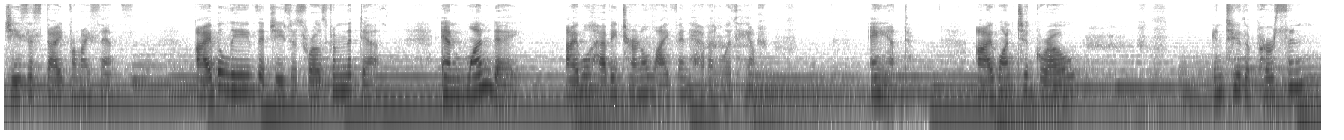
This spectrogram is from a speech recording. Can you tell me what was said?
Jesus died for my sins. I believe that Jesus rose from the dead, and one day I will have eternal life in heaven with him. And I want to grow into the person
